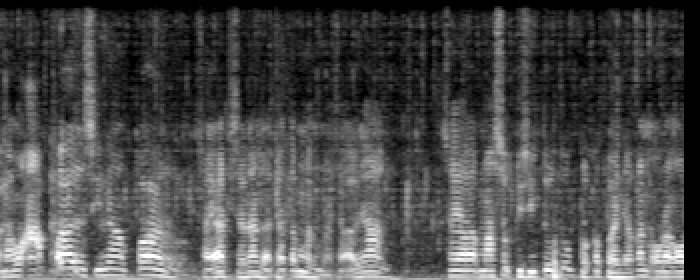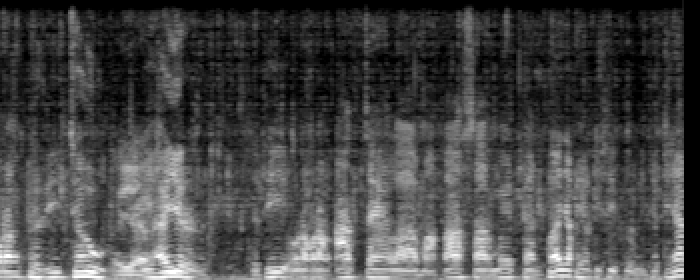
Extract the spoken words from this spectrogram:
mau apa di sini apa saya di sana nggak ada teman mas soalnya saya masuk di situ tuh kebanyakan orang-orang dari jauh Iya. di hire jadi orang-orang Aceh lah Makassar Medan banyak yang di situ. Jadinya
